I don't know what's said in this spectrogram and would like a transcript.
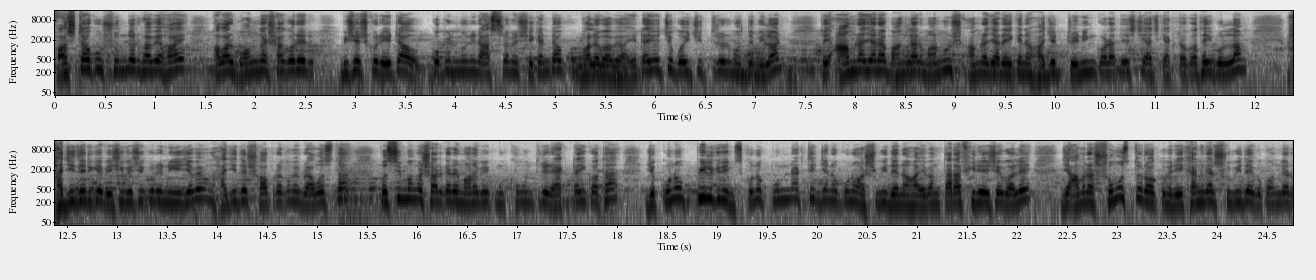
হজটাও খুব সুন্দরভাবে হয়, আবার গঙ্গাসাগরের, বিশেষ করে এটাও, কপিল মুনির আশ্রমের সেখানটাও খুব ভালোভাবে হয়। এটাই হচ্ছে বৈচিত্র্যের মধ্যে মিলন। তো আমরা যারা বাংলার মানুষ, আমরা যারা এখানে হজের ট্রেনিং করাতে এসেছি, আজকে একটা কথাই বললাম, হাজিদেরকে বেশি বেশি করে নিয়ে যাবে এবং হাজিদের সব রকমের ব্যবস্থা পশ্চিমবঙ্গ সরকারের মানবিক মুখ্যমন্ত্রীর একটাই কথা যে কোনো পিলগ্রিমস কোনো পুণ্যার্থীর যেন কোনো অসুবিধা না হয় এবং তারা ফিরে এসে বলে যে আমরা সমস্ত রকমের, এখানকার সুবিধা এবং ওখানকার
